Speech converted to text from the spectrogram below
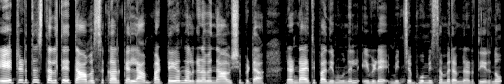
ഏറ്റെടുത്ത സ്ഥലത്തെ താമസക്കാർക്കെല്ലാം പട്ടയം നൽകണമെന്നാവശ്യപ്പെട്ട് രണ്ടായിരത്തി പതിമൂന്നിൽ ഇവിടെ മിച്ചഭൂമി സമരം നടത്തിയിരുന്നു.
